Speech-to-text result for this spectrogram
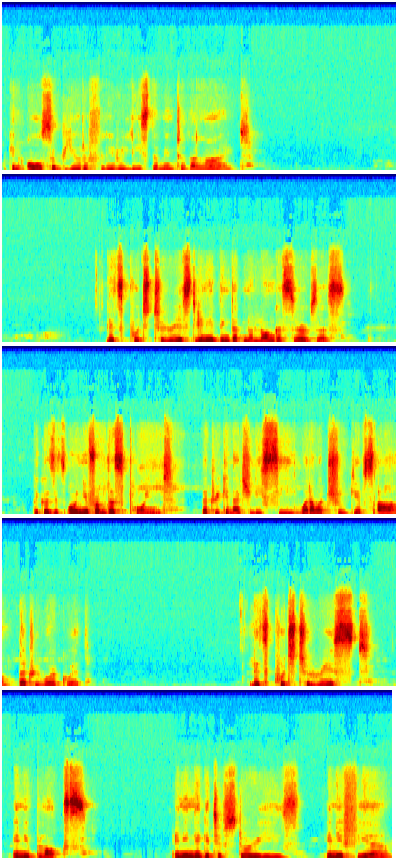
we can also beautifully release them into the light. Let's put to rest anything that no longer serves us, because it's only from this point that we can actually see what our true gifts are that we work with. Let's put to rest any blocks, any negative stories, any fear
